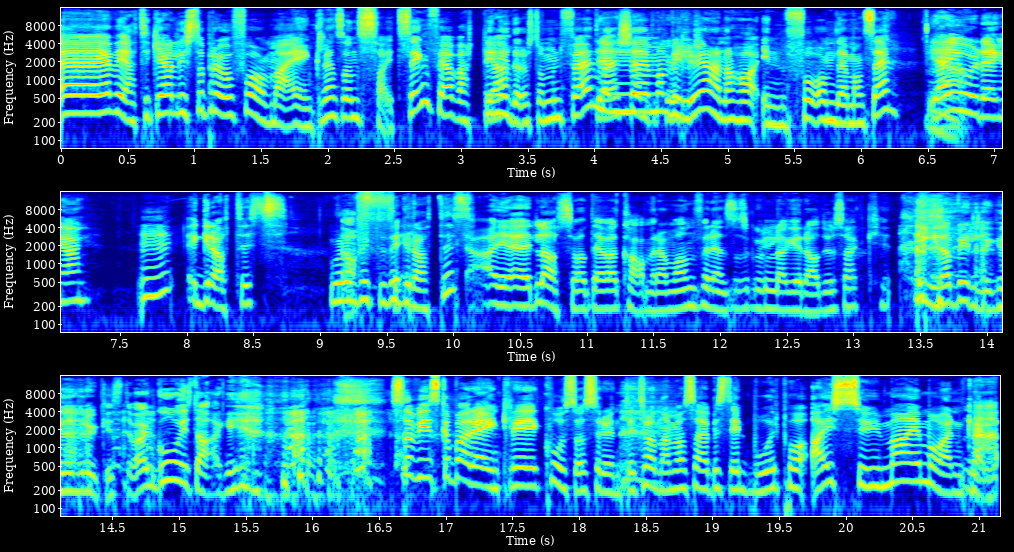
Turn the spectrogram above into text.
Uh, jeg vet ikke, jeg har lyst til å prøve å få med meg egentlig en sånn sightseeing, for jeg har vært i Ja. Nidarosdomen før. Men eh, man vil jo gjerne ha info om det man ser. Jeg gjorde det en gang. Mm. Gratis. Hvordan fikk du det gratis? Ja, jeg lot som at jeg var kameramann for en som skulle lage radiosak. Ingen av bildene kunne brukes. Det var en god dag. Så vi skal bare egentlig kose oss rundt i Trondheim, og så har jeg bestilt bord på Aizuma i morgen kveld.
